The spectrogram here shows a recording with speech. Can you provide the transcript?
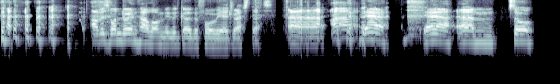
I was wondering how long we would go before we addressed this. Uh, yeah, yeah. Um, so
